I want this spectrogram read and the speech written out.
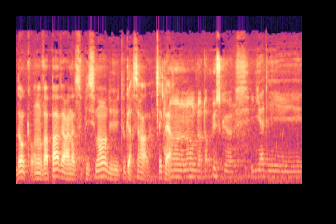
Donc on ne va pas vers un assouplissement du tout carcéral, c'est clair. non, non, non, d'autant plus qu'il y a des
